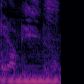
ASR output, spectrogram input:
Hit a beats.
